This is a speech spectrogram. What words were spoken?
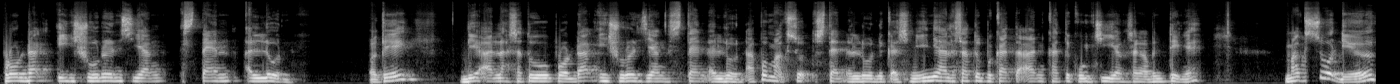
produk insurance yang stand alone. Okay dia adalah satu produk insurans yang stand alone. Apa maksud stand alone dekat sini? Ini adalah satu perkataan kata kunci yang sangat penting eh. Maksud dia,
